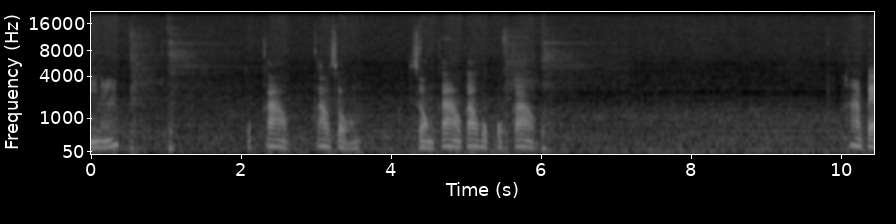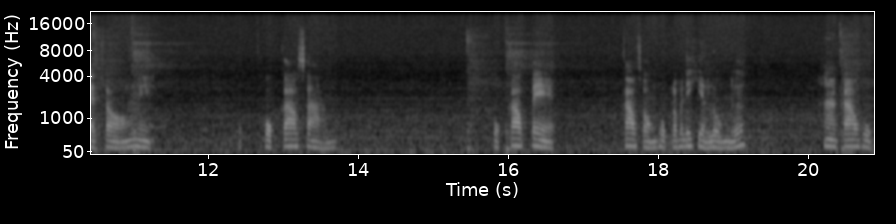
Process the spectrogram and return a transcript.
นี่นะหก เก้าสองสองเก้าเก้าหกหกเก้าห้าแปดสองนี่หกเก้าสามหกเก้าแปดเก้าสองหกเราไม่ได้เขียนลงเนอะห้าเก้าหก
